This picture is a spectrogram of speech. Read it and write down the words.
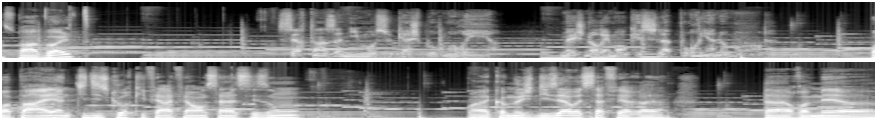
Sur un volt. Certains animaux se cachent pour mourir, mais je n'aurais manqué cela pour rien au monde. Ouais, pareil, un petit discours qui fait référence à la saison. Ouais, comme je disais, ouais, ça fait. euh, ça remet euh,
